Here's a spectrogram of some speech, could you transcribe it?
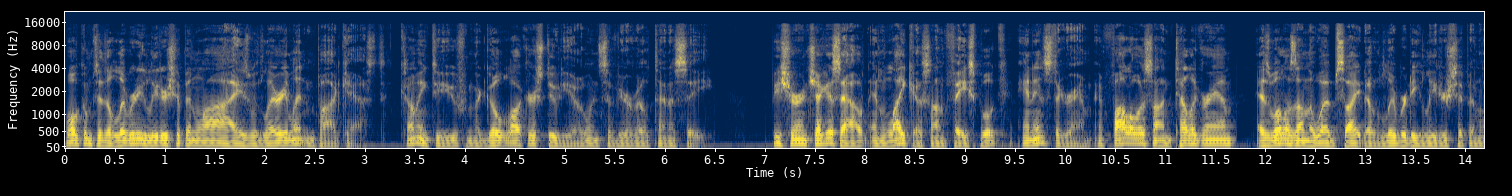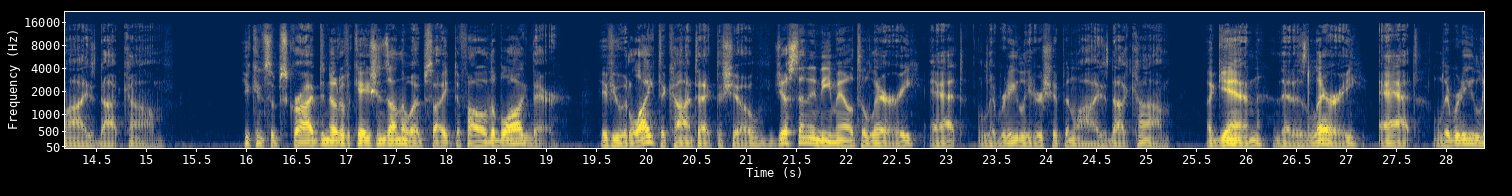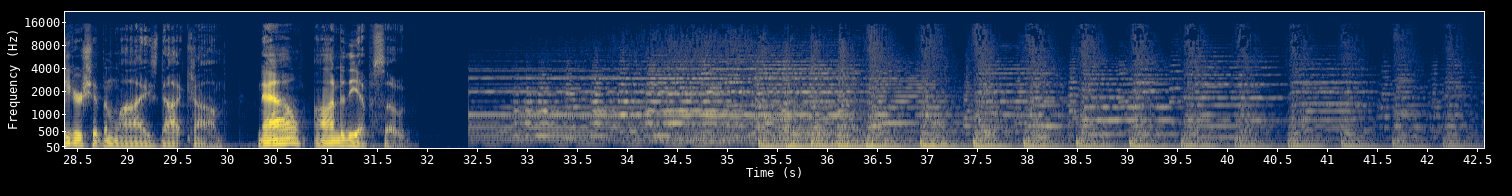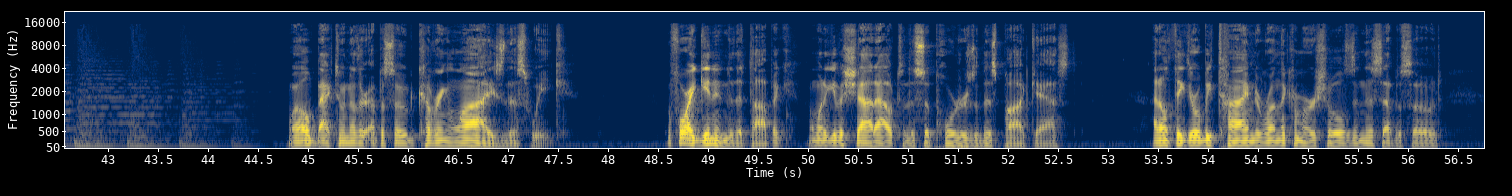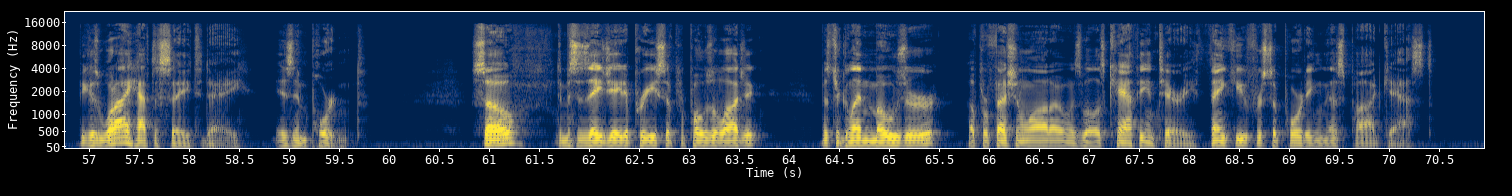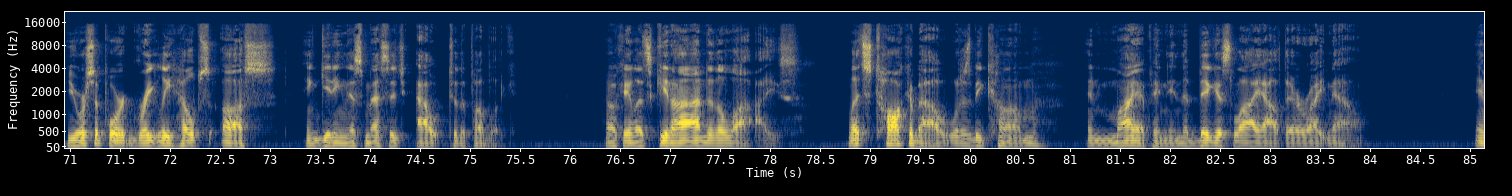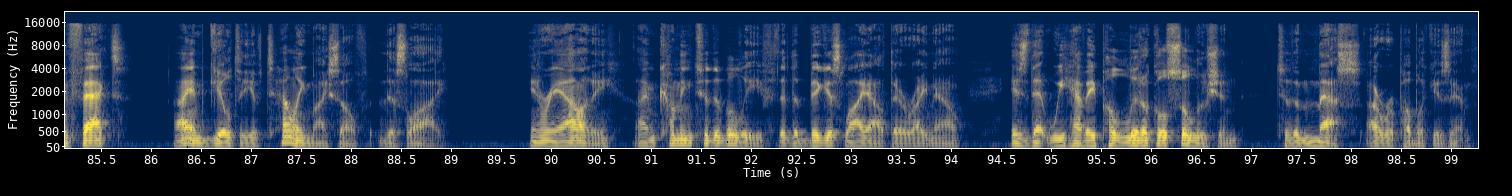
Welcome to the Liberty Leadership and Lies with Larry Linton podcast, coming to you from the Goat Locker studio in Sevierville, Tennessee. Be sure and check us out and like us on Facebook and Instagram, and follow us on Telegram as well as on the website of libertyleadershipandlies.com. You can subscribe to notifications on the website to follow the blog there. If you would like to contact the show, just send an email to Larry at libertyleadershipandlies.com. Again, that is Larry at libertyleadershipandlies.com. Now, on to the episode. Well, back to another episode covering lies this week. Before I get into the topic, I want to give a shout out to the supporters of this podcast. I don't think there will be time to run the commercials in this episode because what I have to say today is important. So, to Mrs. AJ DePriest of Proposal Logic, Mr. Glenn Moser of Professional Auto, as well as Kathy and Terry, thank you for supporting this podcast. Your support greatly helps us in getting this message out to the public. Okay, let's get on to the lies. Let's talk about what has become in my opinion, the biggest lie out there right now. In fact, I am guilty of telling myself this lie. In reality, I am coming to the belief that the biggest lie out there right now is that we have a political solution to the mess our republic is in.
